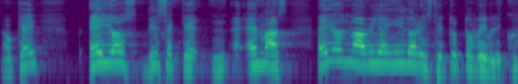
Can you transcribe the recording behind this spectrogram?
¿Ok? Ellos, dice que, es más, ellos no habían ido al instituto bíblico.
